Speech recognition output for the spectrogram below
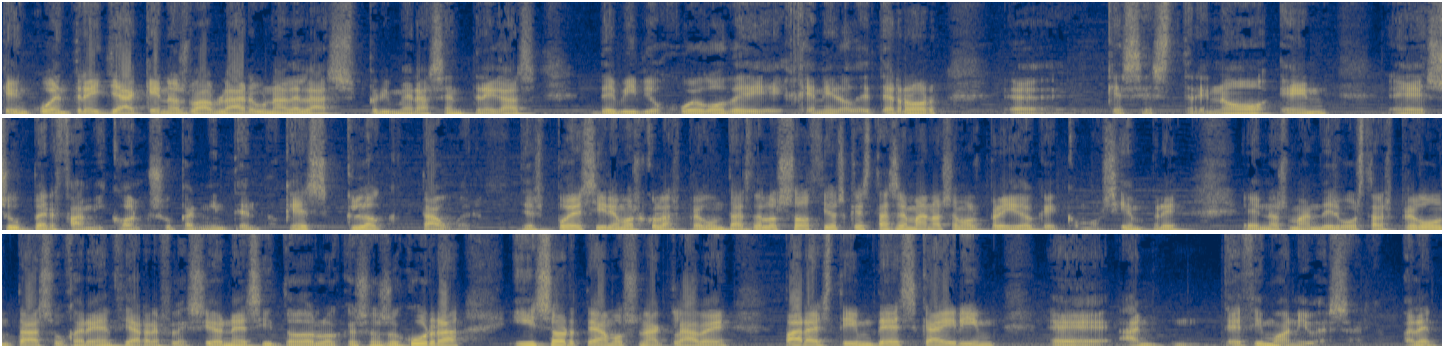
que encuentre ya que nos va a hablar una de las primeras entregas de videojuego de género de terror eh, que se estrenó en eh, Super Famicom, Super Nintendo, que es Clock Tower. Después iremos con las preguntas de los socios, que esta semana os hemos pedido que, como siempre, eh, nos mandéis vuestras preguntas, sugerencias, reflexiones y todo lo que os ocurra. Y sorteamos una clave para Steam de Skyrim eh, décimo aniversario, ¿vale?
